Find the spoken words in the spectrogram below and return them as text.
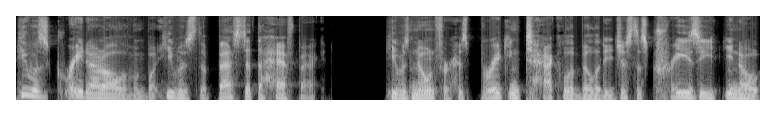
He was great at all of them, but he was the best at the halfback. He was known for his breaking tackle ability, just this crazy, you know,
